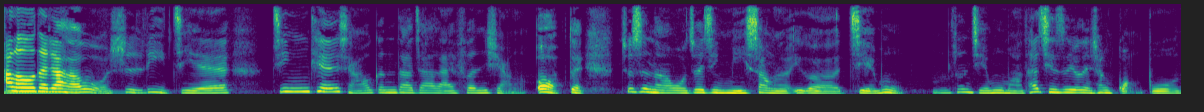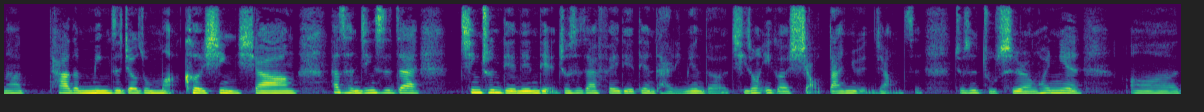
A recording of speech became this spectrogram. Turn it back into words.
？Hello，大家好，我是丽杰。今天想要跟大家来分享哦，对，就是呢，我最近迷上了一个节目，嗯，算节目吗？它其实有点像广播。那它的名字叫做马克信箱，它曾经是在青春点点点，就是在飞碟电台里面的其中一个小单元，这样子，就是主持人会念呃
